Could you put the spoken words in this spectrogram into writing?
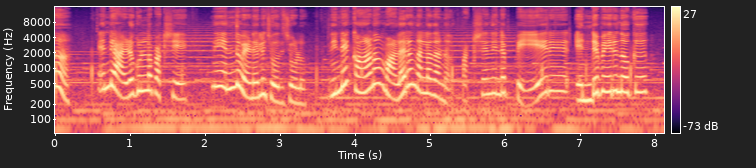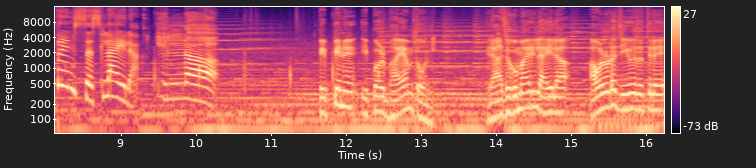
ആ എന്റെ അഴകുള്ള പക്ഷിയെ നീ എന്ത് വേണേലും ചോദിച്ചോളൂ. നിന്നെ കാണാൻ വളരെ നല്ലതാണ്. പക്ഷെ നിന്റെ പേര് എന്റെ പേര് നോക്ക്. പ്രിൻസസ് ലൈല. ഇല്ല. പിപ്പിന് ഇപ്പോൾ ഭയം തോന്നി. രാജകുമാരി ലൈല അവളുടെ ജീവിതത്തിലെ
